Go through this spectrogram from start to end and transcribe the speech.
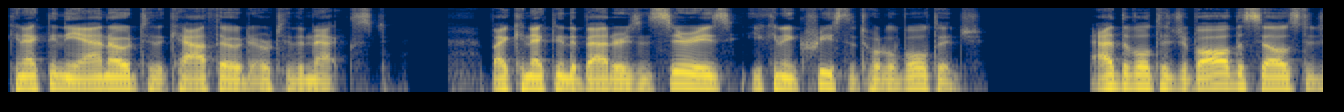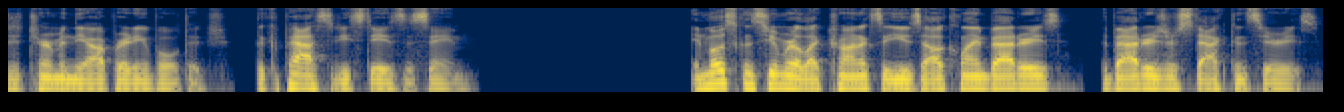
connecting the anode to the cathode or to the next. By connecting the batteries in series, you can increase the total voltage. Add the voltage of all the cells to determine the operating voltage. The capacity stays the same. In most consumer electronics that use alkaline batteries, the batteries are stacked in series.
